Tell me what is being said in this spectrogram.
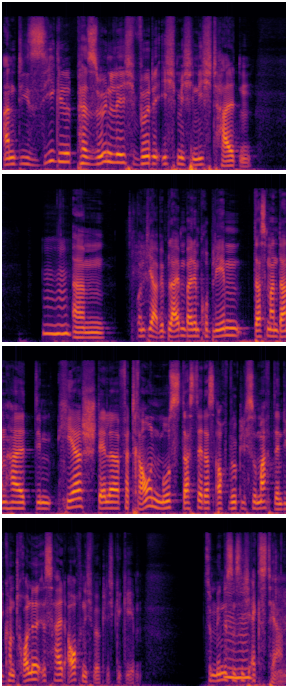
An die Siegel persönlich würde ich mich nicht halten. Mhm. Ähm, und ja, wir bleiben bei dem Problem, dass man dann halt dem Hersteller vertrauen muss, dass der das auch wirklich so macht, denn die Kontrolle ist halt auch nicht wirklich gegeben. Zumindest mhm. nicht extern.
